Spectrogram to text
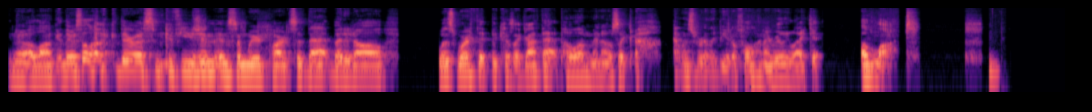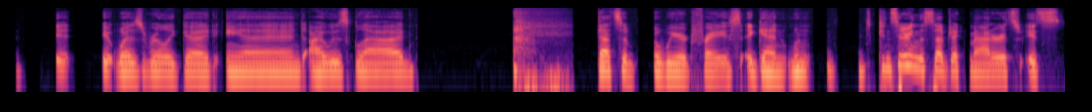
you know along. There's a lot. there was some confusion and some weird parts of that, but it all was worth it because I got that poem and I was like, oh, that was really beautiful, and I really like it a lot. it it was really good, and I was glad. That's a, a weird phrase. Again, when considering the subject matter, it's it's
